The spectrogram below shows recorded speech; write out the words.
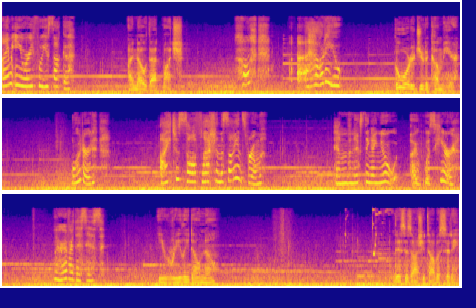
I'm Iori Fuyusaka. I know that much. Huh? Uh, how do you... Who ordered you to come here? Ordered? I just saw a flash in the science room. And the next thing I knew, I was here. Wherever this is. You really don't know? This is Ashitaba City.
